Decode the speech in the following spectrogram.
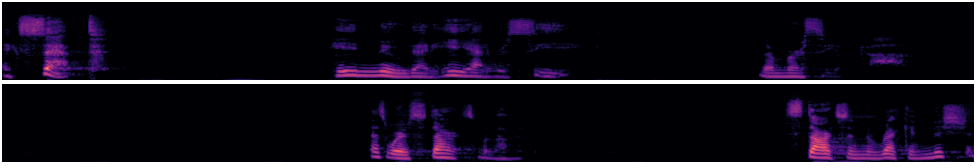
Except he knew that he had received the mercy of God. That's where it starts, beloved. It starts in the recognition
